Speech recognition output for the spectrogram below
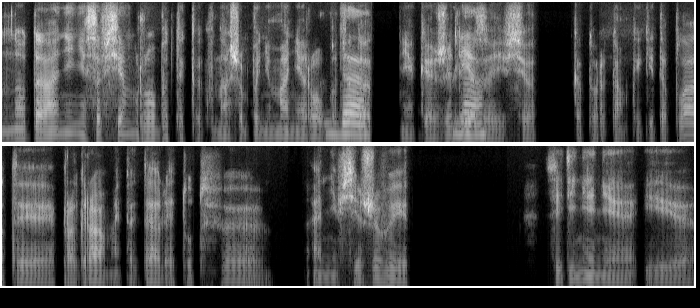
Ну да, они не совсем роботы, как в нашем понимании робота, да, да некое железо да. и все, которые там какие-то платы, программы и так далее. Тут э, они все живые. Соединение и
